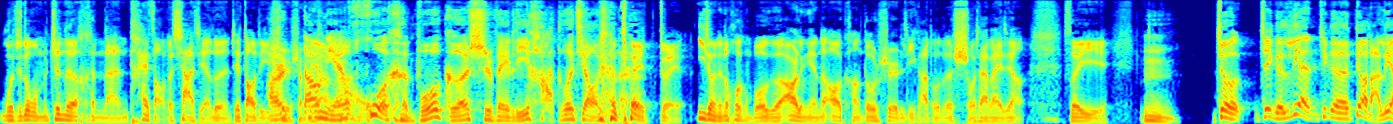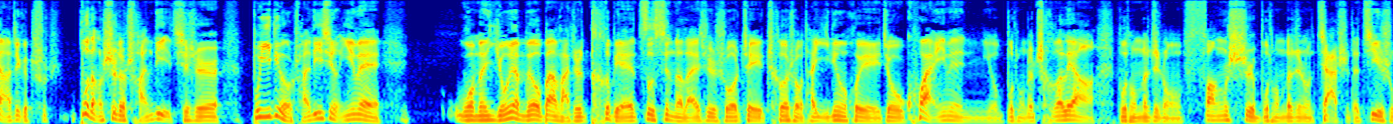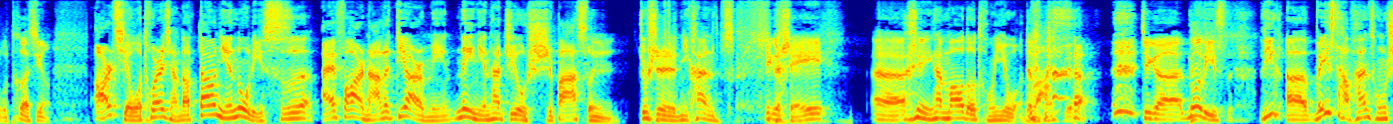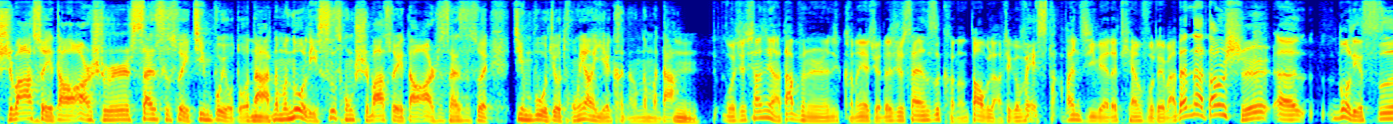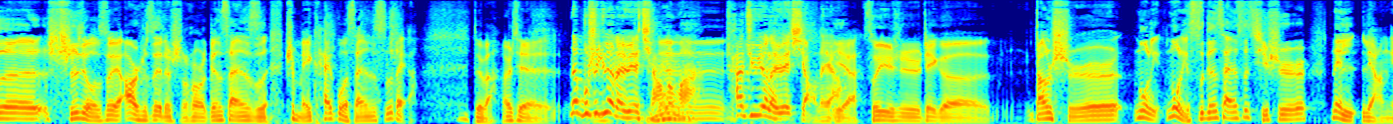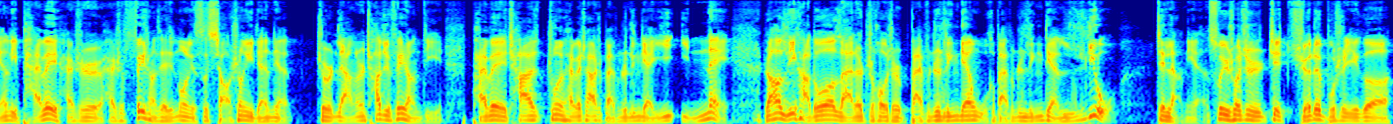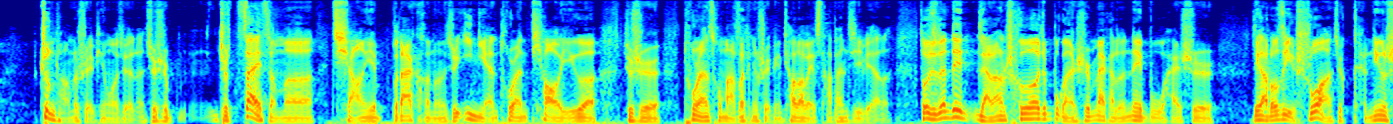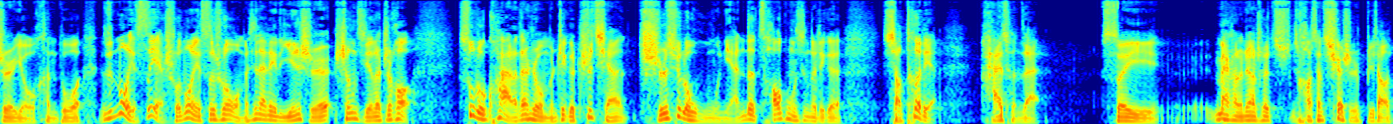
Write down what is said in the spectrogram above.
我觉得我们真的很难太早的下结论，这到底是什么？当年霍肯伯格是被里卡多教育的，对对，一九年的霍肯伯格，二零年的奥康都是里卡多的手下败将，所以嗯，就这个链，这个吊打链啊，这个传不等式的传递，其实不一定有传递性，因为。我们永远没有办法，就是特别自信的来去说这车手他一定会就快，因为你有不同的车辆、不同的这种方式、不同的这种驾驶的技术特性。而且我突然想到，当年诺里斯 F 二拿了第二名，那年他只有十八岁，就是你看这个谁，呃，你看猫都同意我，对吧？这个诺里斯，里呃维斯塔潘从十八岁到二十三四岁进步有多大？那么诺里斯从十八岁到二十三四岁进步就同样也可能那么大。嗯，我就相信啊，大部分的人可能也觉得，是塞恩斯可能到不了这个维斯塔潘级别的天赋，对吧？但那当时呃诺里斯十九岁、二十岁的时候，跟塞恩斯是没开过塞恩斯的呀，对吧？而且那不是越来越强了吗？差距越来越小了呀。所以是这个。当时诺里诺里斯跟塞恩斯其实那两年里排位还是还是非常接近，诺里斯小胜一点点，就是两个人差距非常低，排位差中位排位差是百分之零点一以内。然后里卡多来了之后就是百分之零点五和百分之零点六这两年，所以说就是这绝对不是一个正常的水平，我觉得就是就再怎么强也不大可能就一年突然跳一个就是突然从马泽平水平跳到维斯塔潘级别了。所以我觉得那两辆车就不管是迈凯伦内部还是里卡多自己说啊，就肯定是有很多。诺里斯也说，诺里斯说，我们现在这个银石升级了之后，速度快了，但是我们这个之前持续了五年的操控性的这个小特点还存在。所以，迈凯伦这辆车好像确实比较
